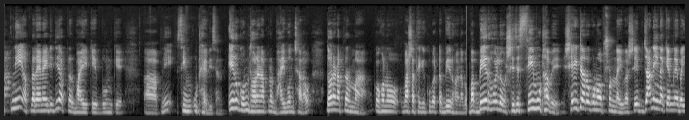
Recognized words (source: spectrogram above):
আপনি আপনার এনআইডি দিয়ে আপনার ভাইকে, বোনকে আপনি সিম উঠে দিয়েছেন এরকম ধরেন আপনার ভাই বোন ছাড়াও, ধরেন আপনার মা কখনো বাসা থেকে খুব একটা বের হয় না, বা বের হইলেও সে যে সিম উঠাবে, সেইটারও কোনো অপশন নাই, বা সে জানেই না কেমনে ভাই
